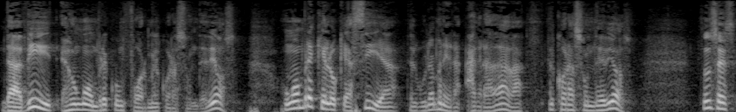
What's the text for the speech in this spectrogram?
David es un hombre conforme al corazón de Dios. Un hombre que lo que hacía, de alguna manera, agradaba el corazón de Dios. Entonces,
